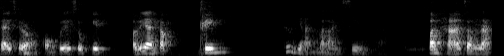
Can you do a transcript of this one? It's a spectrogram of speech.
ชัยฉลองของพระเยซูคริสต์ขออนุญาตครับปิ้งทุกอย่างมาลายสิ้นปัญหาจะหนัก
